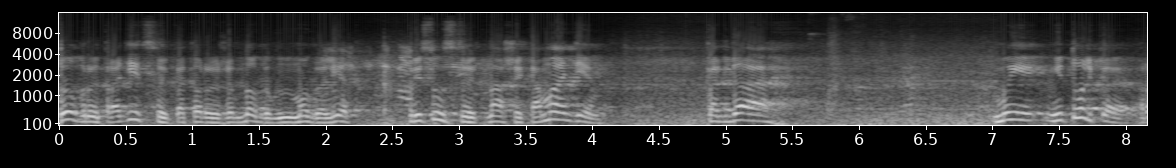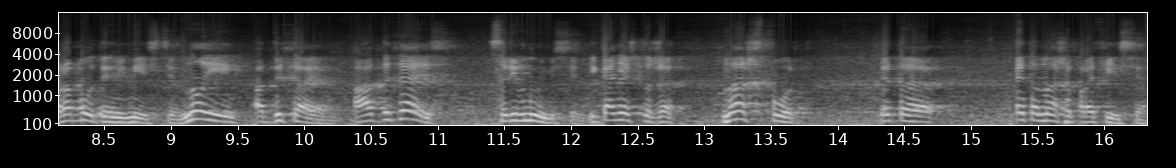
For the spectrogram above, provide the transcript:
добрую традицию, которая уже много-много лет присутствует в нашей команде, когда мы не только работаем вместе, но и отдыхаем. А отдыхаясь, соревнуемся. И, конечно же, наш спорт – это это наша профессия.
